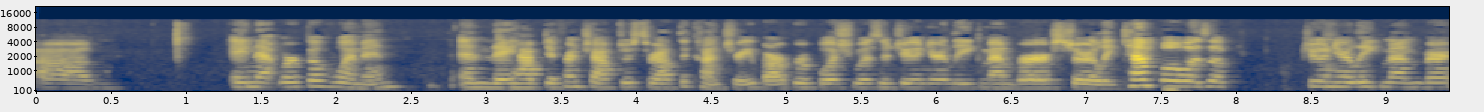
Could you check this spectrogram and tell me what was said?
um, a network of women, and they have different chapters throughout the country. Barbara Bush was a Junior League member. Shirley Temple was a Junior League member.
